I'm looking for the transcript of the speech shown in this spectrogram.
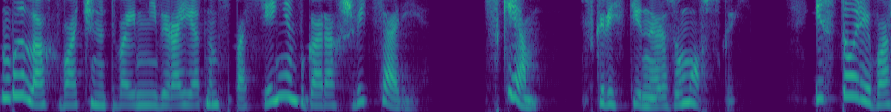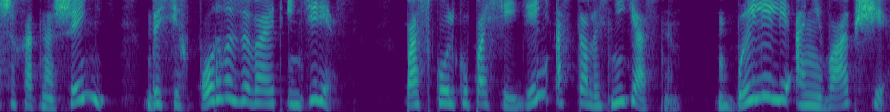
было охвачено твоим невероятным спасением в горах Швейцарии. С кем? С Кристиной Разумовской. История ваших отношений до сих пор вызывает интерес, поскольку по сей день осталось неясным, были ли они вообще.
